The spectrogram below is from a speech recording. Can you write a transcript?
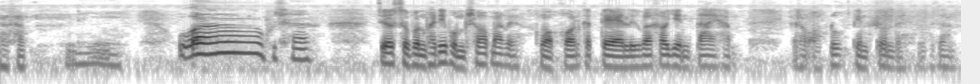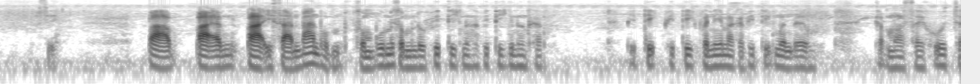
นะครับ นี่ว้าวผู้ชาย เจอสมุนไพรที่ผมชอบมากเลย หัวค้อนกระแตหรือว่าเขาวเย็นใต้ครับกำลังออกลูกเต็มต้นเลยดูพี่จันดูสิป่าป่าป่าอีสานบ้านผมสมบูรณ์ไม่สมบูรณ์ดูพิติกนะครับพิติกอยู่นั่นครับพิติกพิติกวันนี้มากับพิติกเหมือนเดิม กับมอไซค์คู่ใจ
